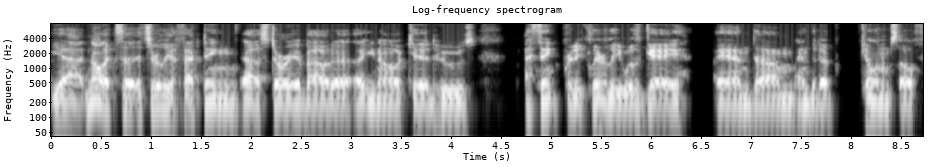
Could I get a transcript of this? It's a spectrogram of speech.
Yeah no it's a it's a really affecting uh, story about a, a, you know a kid who's i think pretty clearly was gay and um, ended up killing himself.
